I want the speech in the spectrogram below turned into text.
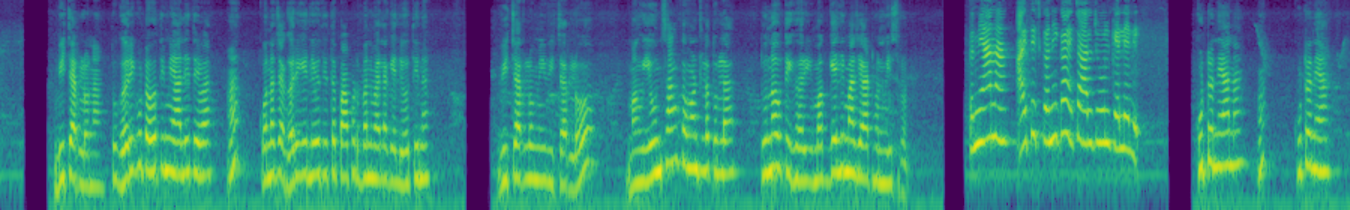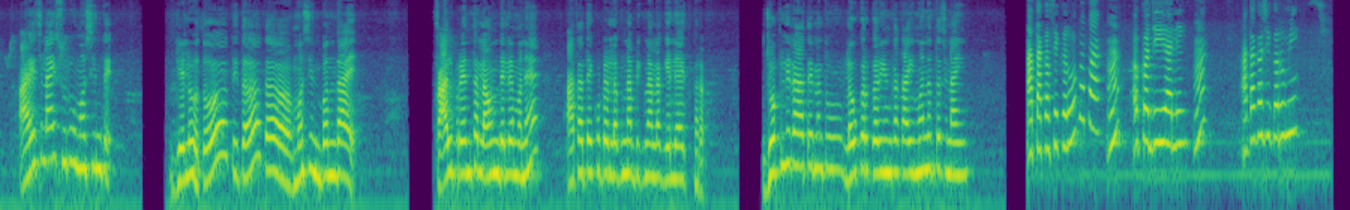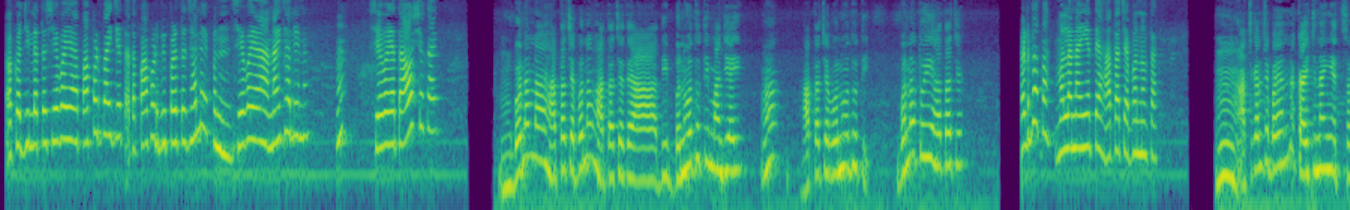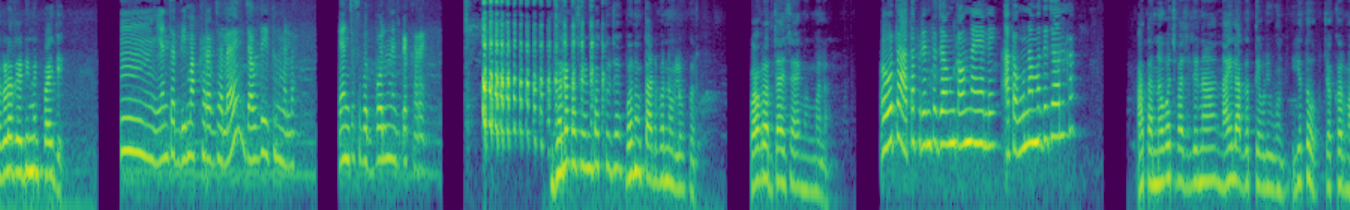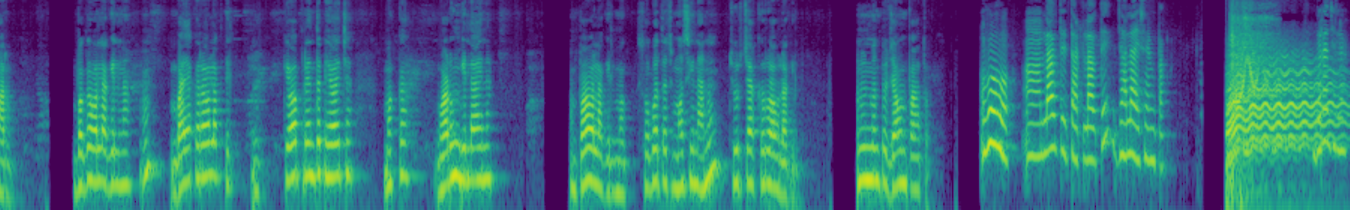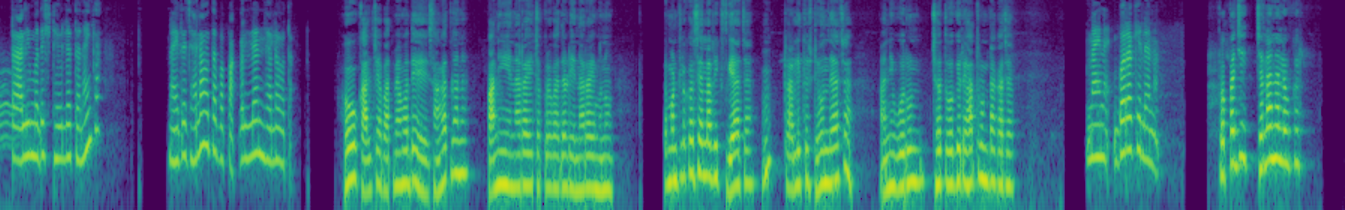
विचारलो ना. तू घरी कुठं होती? मी आली तेव्हा. हा? कोणाच्या घरी गेली होती तर पापड बनवायला गेली होती ना? विचारलो मी विचारलो. मग येऊन सांगतो म्हटलं तुला? तू नव्हती घरी. मग गेली माझी आठवण विसरून. तर न्या ना. आयतीच कणी काय? चाल चूल केलेली. कुठं न्या ना? हं? कुठं न्या? आहेच नाही सुरू मशीन ते. गेलो होतो तिथं तर मशीन बंद आहे. कालपर्यंत लावून दिले म्हणे आता ते कुठं लग्ना बिग्नाला गेले आहेत खरं. झोपली राहते ना तू लवकर करीन का काही म्हणतच नाही. आता कसे करू बाबा हं? अकजी आली हं? आता कशी करू मी? अकजीला तर शेवया पापड पाहिजेत आता पापड बिपड तर झाले पण शेवया नाही झाले ना हं? शेवया तर आवश्यक आहे. बनव ना हाताच्या बनव हाताच्या त्या आधी बनवत होती माझी आई हा? हाताच्या बनवत होती. बनवतो ही हाताच्या. बाबा मला नाही येते हाताच्या बनवता. हम्म आजकालच्या बायांना काहीच नाही येत सगळं रेडीमेड पाहिजे. हम्म यांचा दिमाग खराब झालाय जाऊ दे इथून मला. यांच्यासोबत बोलणंच बेकार आहे. झालं का स्वयंपाक तुझ्या बनव ताट बनव लवकर. वावरात जायचं आहे मग मला. हो तर आतापर्यंत जाऊन काऊन नाही आले? आता उन्हामध्ये जाल का? आता नवच वाजले ना नाही लागत तेवढी ऊन. येतो चक्कर मारून. बघावं लागेल ना हं? बाया करावं लागतील. केव्हापर्यंत ठेवायच्या? मग का? वाढून गेला आहे ना. पाहावं लागेल मग. सोबतच मशीन आणून चूरचार करावं लागेल. म्हणून म्हणतो जाऊन पाहतो. हो हो. अं, लावते ताट लावते. झाला आहे स्वयंपाक. बरं झालं. ट्रॉलीमध्येच ठेवलं तर नाही का? नाही तर झाला होता बापा कल्याण झाला होता. हो कालच्या बातम्यामध्ये सांगितलं ना. पाणी येणार आहे चक्रवादळ येणार आहे म्हणून. तर म्हटलं कशाला रिक्स घ्यायचा? हं? ट्रॉलीतच ठेवून द्यायचा. आणि वरून छत वगैरे हातरून टाकायचा. नाही नाही. बरं केलं ना. पप्पाजी चला ना लवकर.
